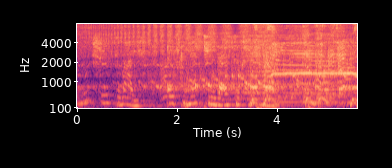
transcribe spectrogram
Bluetooth device is connected successfully.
